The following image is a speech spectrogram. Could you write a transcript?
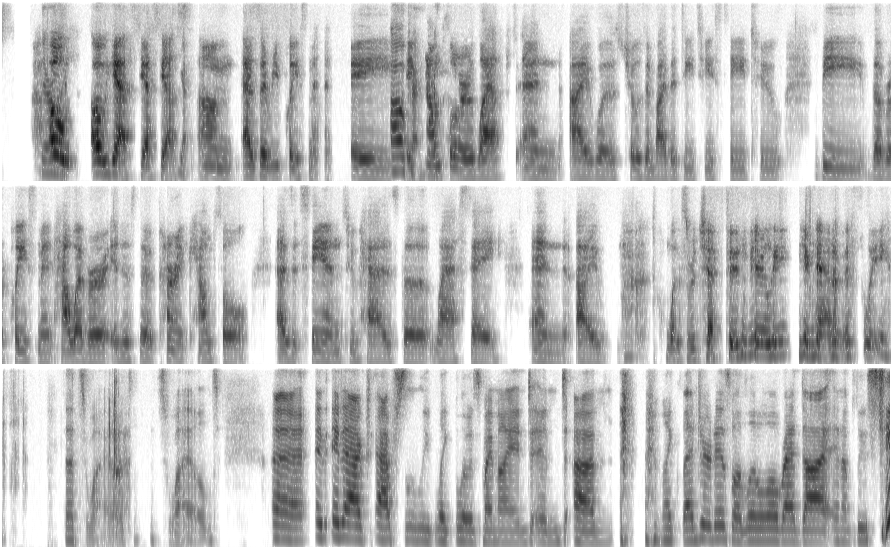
they're oh oh yes yes yes Yeah. um as a replacement a, Oh, okay, a counselor left and i was chosen by the dtc to be the replacement however it is the current council as it stands who has the last say and i was rejected nearly unanimously That's wild. It's wild. Uh, it, it act absolutely like blows my mind. And um, I'm like, Ledyard is a little red dot in a blue state.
